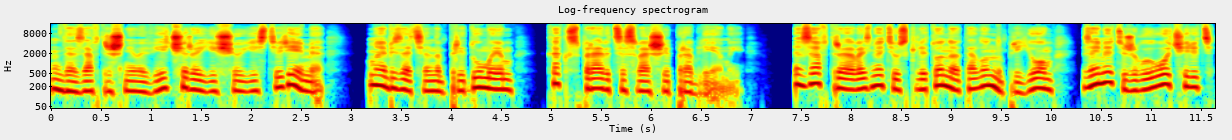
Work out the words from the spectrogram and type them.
«До завтрашнего вечера еще есть время. Мы обязательно придумаем, как справиться с вашей проблемой. Завтра возьмете у скелетона талон на прием, займете живую очередь.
